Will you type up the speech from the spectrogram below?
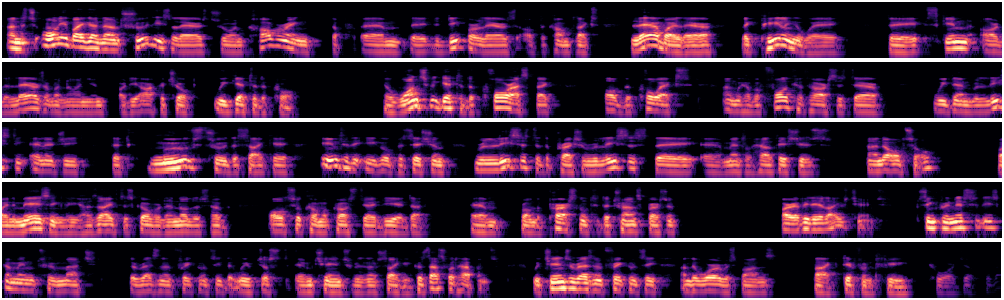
And it's only by going down through these layers, through uncovering the, um, the, the deeper layers of the complex, layer by layer, like peeling away the skin or the layers of an onion or the artichoke, we get to the core. And once we get to the core aspect of the coex and we have a full catharsis there, we then release the energy that moves through the psyche into the ego position, releases the depression, releases the uh, mental health issues, and also, quite amazingly, as I've discovered and others have also come across the idea that um, from the personal to the transpersonal, our everyday lives change. Synchronicities come in to match the resonant frequency that we've just um, changed within our psyche, because that's what happens. We change the resonant frequency and the world responds back differently towards us. So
